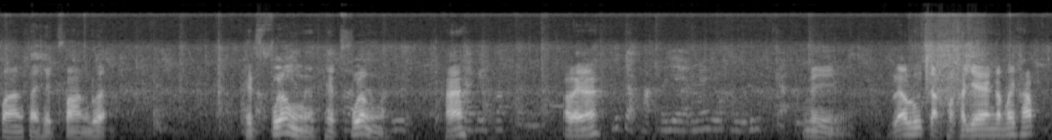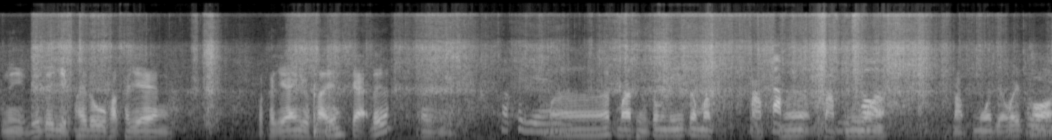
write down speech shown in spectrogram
ฟางใส่เห็ดฟางด้วย เห็ดเฟื่องเนี่ยเห็ดเฟื่องน่ะฮะ อะไรนะ รู้จัก ผักทะแยงไหมยกมือรู้จักนี่ แล้วรู้จักผักขะแยงกันไหมครับ นี่ เดี๋ยวจะหยิบให้ดูผักขะแยงผักขะแยงอยู่ใส่แกะเด้อเออผักทะแยงมามาถึงตรงนี้ก็มาตับตับนะฮะตับมีงัทวอด ตับงัวจะเอาไว้ทอด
